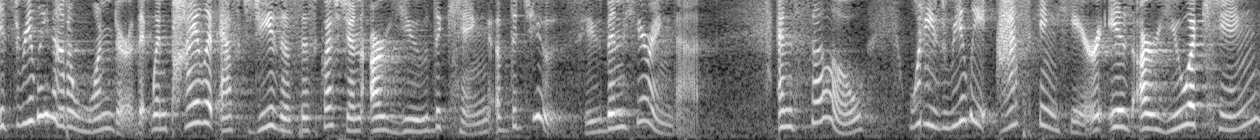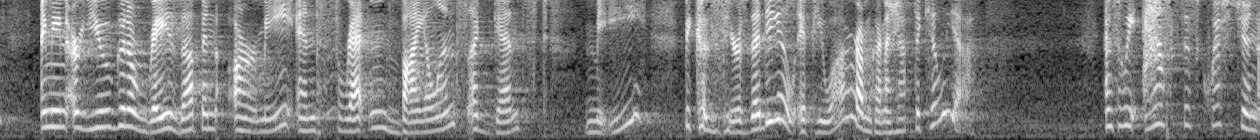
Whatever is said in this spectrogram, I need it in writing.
it's really not a wonder that when Pilate asked Jesus this question, Are you the king of the Jews? He's been hearing that. And so, what he's really asking here is Are you a king? I mean, are you going to raise up an army and threaten violence against me? Because here's the deal if you are, I'm going to have to kill you. And so we ask this question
